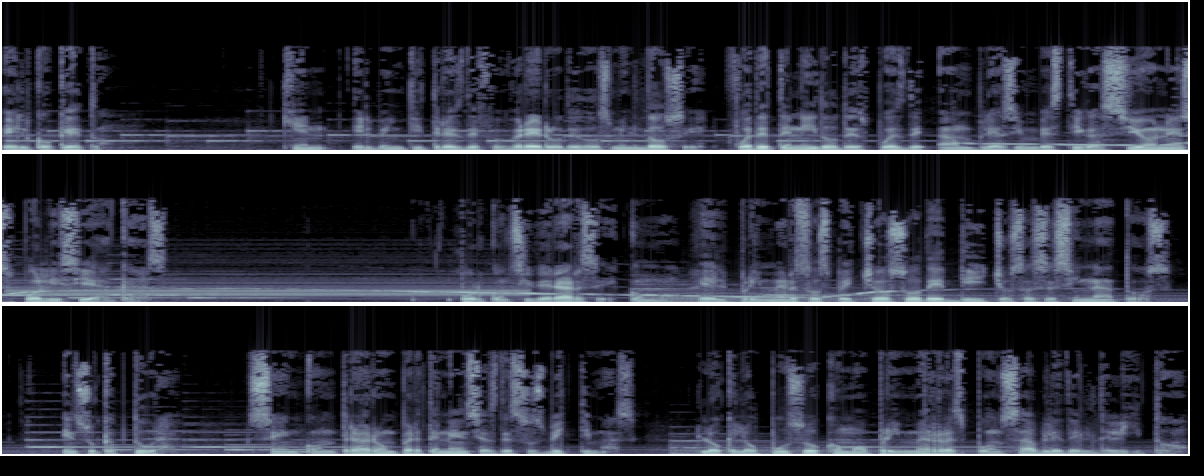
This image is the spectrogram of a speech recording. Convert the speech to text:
El Coqueto, quien el 23 de febrero de 2012 fue detenido después de amplias investigaciones policíacas por considerarse como el primer sospechoso de dichos asesinatos. En su captura se encontraron pertenencias de sus víctimas, lo que lo puso como primer responsable del delito.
